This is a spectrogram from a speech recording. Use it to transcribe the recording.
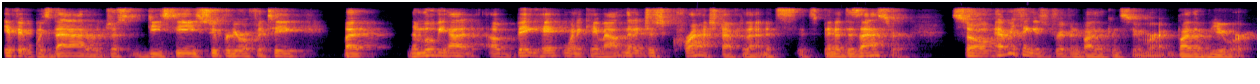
if it was that or just DC superhero fatigue. But the movie had a big hit when it came out, and then it just crashed after that. And it's it's been a disaster. So everything is driven by the consumer, by the viewer.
